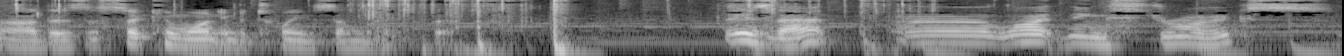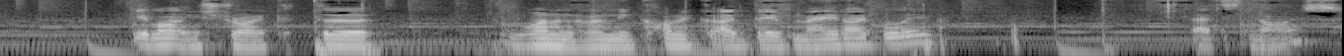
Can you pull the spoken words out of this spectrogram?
Uh, there's a second one in between somewhere, but there's that. Uh, Lightning Strikes. Yeah, Lightning Strike, the one and only comic they've made, I believe. That's nice.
